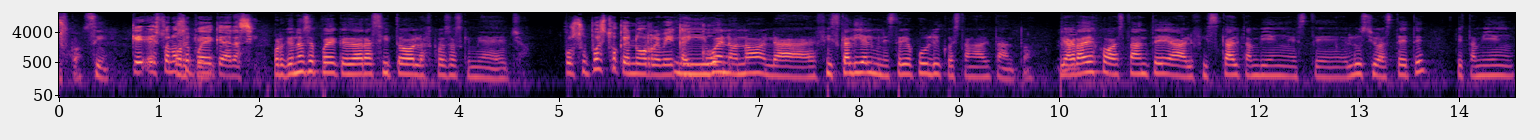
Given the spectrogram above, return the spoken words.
Francisco. Sí. Que esto no se puede quedar así. Porque no se puede quedar así todas las cosas que me ha hecho. Por supuesto que no, Rebeca. Y bueno, no, la Fiscalía y el Ministerio Público están al tanto. Le agradezco bastante al fiscal también, este Lucio Astete, que también,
